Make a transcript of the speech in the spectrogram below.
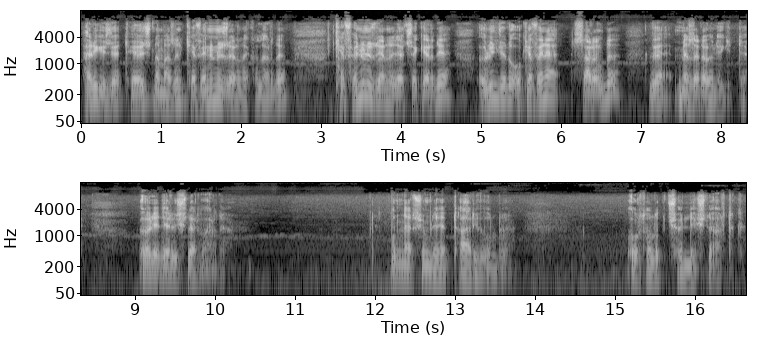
Her gece teheccüd namazını kefenin üzerinde kılardı. Kefenin üzerine de çekerdi. Ölünce de o kefene sarıldı ve mezara öyle gitti. Öyle dervişler vardı. Bunlar şimdi hep tarih oldu. Ortalık çölleşti artık.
